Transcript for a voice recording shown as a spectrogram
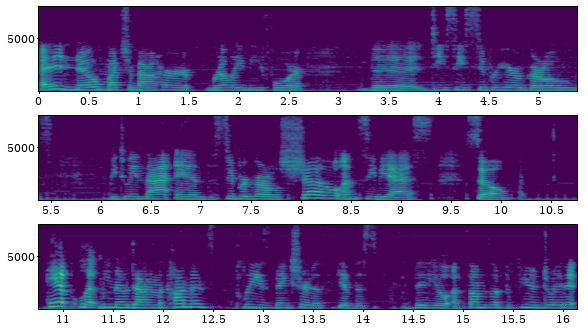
I didn't know much about her really before the DC Superhero Girls between that and the Supergirl show on CBS. So, yep, let me know down in the comments. Please make sure to give this video a thumbs up if you enjoyed it.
